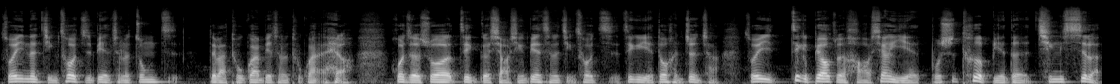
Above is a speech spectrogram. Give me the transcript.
所以呢，紧凑级变成了中级，对吧？途观变成了途观 L，或者说这个小型变成了紧凑级，这个也都很正常。所以这个标准好像也不是特别的清晰了，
